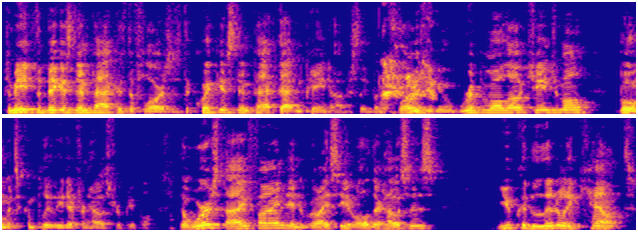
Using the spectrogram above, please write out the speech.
to me the biggest impact is the floors is the quickest impact that in paint obviously but the floors you can rip them all out change them all boom it's a completely different house for people the worst i find and when i see older houses you could literally count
